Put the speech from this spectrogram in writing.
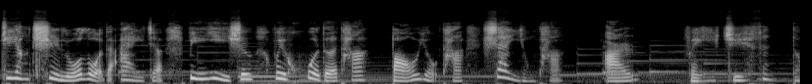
这样赤裸裸的爱着，并一生为获得他、保有他、善用他而为之奋斗。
